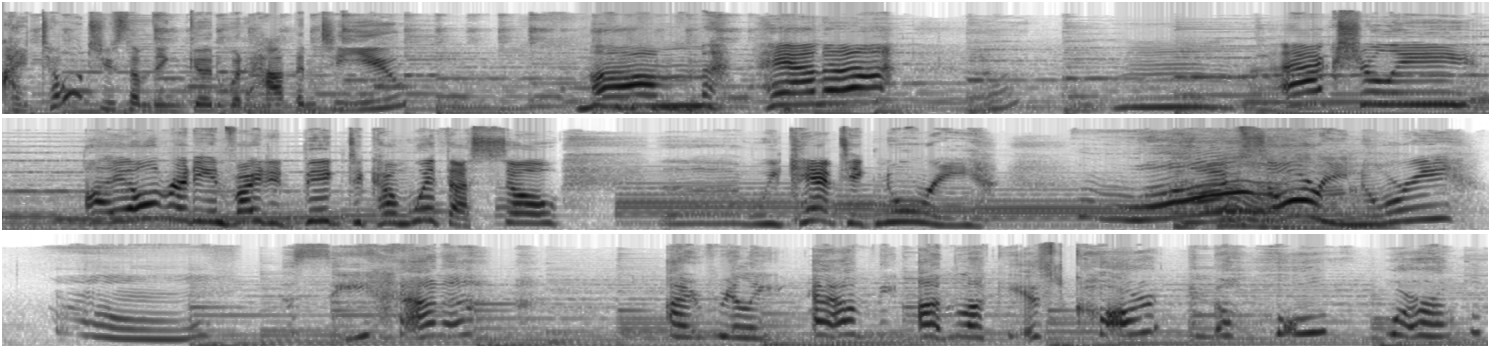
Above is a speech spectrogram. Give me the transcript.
I told you something good would happen to you. Um, Hannah? Mm, actually, I already invited Big to come with us, so uh, we can't take Nuri. what? I'm sorry, Nuri. Oh, see, Hannah? I really unluckiest car in the whole world.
